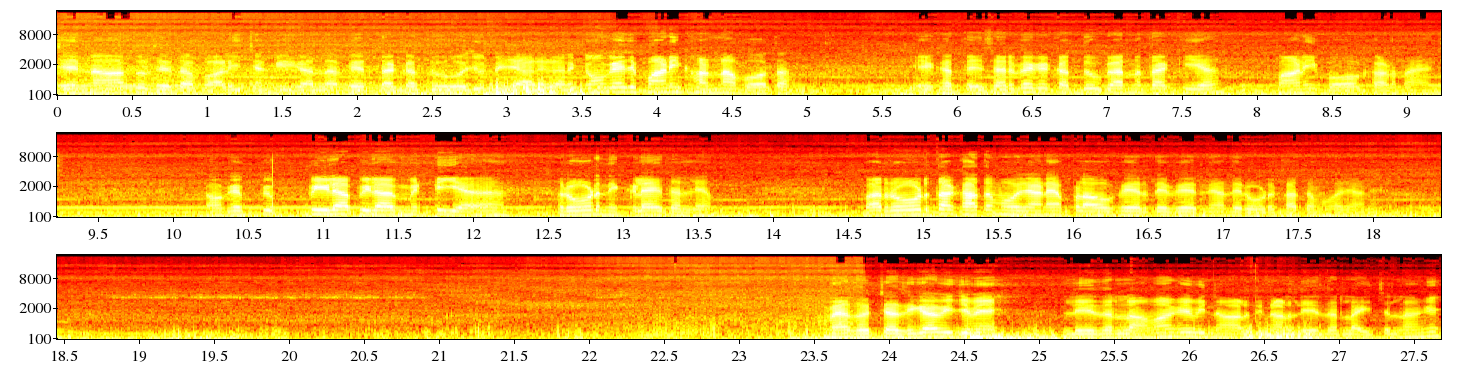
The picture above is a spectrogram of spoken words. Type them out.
ਜੇ ਨਾ ਧੁਸੇ ਤਾਂ ਬਾਲੀ ਚੰਗੀ ਗੱਲ ਆ, ਫਿਰ ਤਾਂ ਕੱਦੂ ਹੋ ਜੂ ਨਜ਼ਾਰੇਦਾਰ ਕਿਉਂਕਿ ਇਹ ਚ ਪਾਣੀ ਖੜਨਾ ਬਹੁਤ ਆ। ਇਹ ਖੱਤੇ, ਸਿਰਫ ਇੱਕ ਕੱਦੂ ਕਰਨ ਤੱਕ ਹੀ ਆ, ਪਾਣੀ ਬਹੁਤ ਖੜਨਾ ਇਹ ਚ। ਕਿਉਂਕਿ ਪੀ- ਪੀਲਾ ਪੀਲਾ ਮਿੱਟੀ ਆ, ਰੋਡ ਨਿਕਲਿਆ ਇਹ ਥੱਲੇ ਪਰ ਰੋਡ ਤਾਂ ਖਤਮ ਹੋ ਜਾਣੇ ਆ ਫੇਰਦੇ ਫੇਰਦਿਆਂ ਦੇ ਰੋਡ ਖਤਮ ਹੋ ਜਾਣੇ ਮੈਂ ਸੋਚਿਆ ਸੀਗਾ ਵੀ ਜਿਵੇਂ ਲੇਜ਼ਰ ਲਾਵਾਂਗੇ, ਵੀ ਨਾਲ ਦੀ ਨਾਲ ਲੇਜ਼ਰ ਲਾਈ ਚੱਲਾਂਗੇ।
